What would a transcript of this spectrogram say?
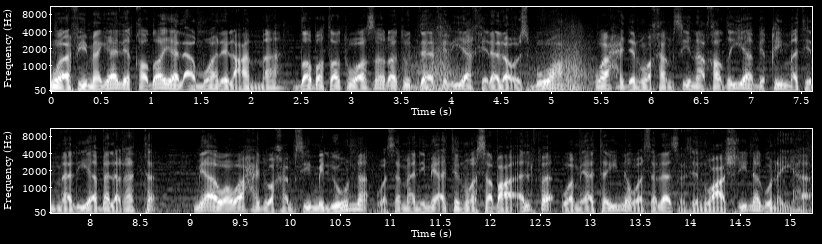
وفي مجال قضايا الأموال العامة ضبطت وزارة الداخلية خلال أسبوع 51 قضية بقيمة مالية بلغت 151 مليون و807 ألف و223 جنيها.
